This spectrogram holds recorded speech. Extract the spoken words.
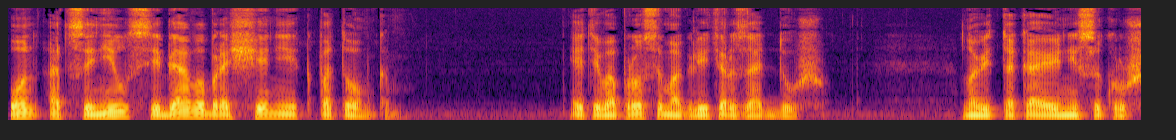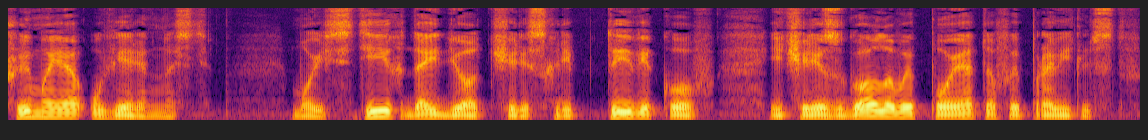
он оценил себя в обращении к потомкам? Эти вопросы могли терзать душу. Но ведь такая несокрушимая уверенность. Мой стих дойдет через хребты веков и через головы поэтов и правительств.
